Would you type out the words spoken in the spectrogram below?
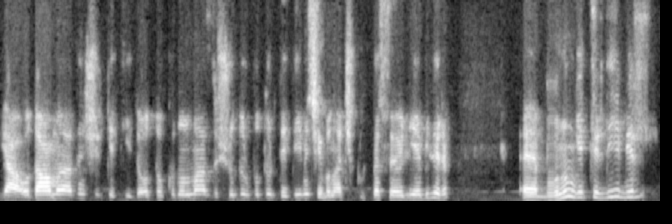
ya o damadın şirketiydi, o dokunulmazdı, şudur budur dediğimiz şey bunu açıklıkla söyleyebilirim. Ee, bunun getirdiği bir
